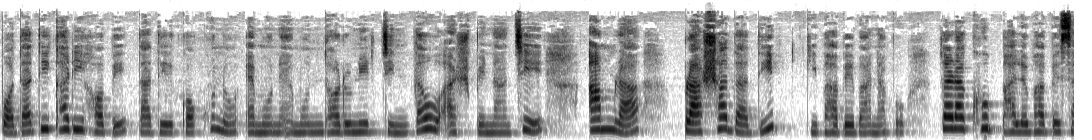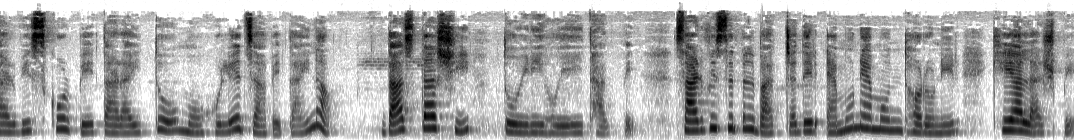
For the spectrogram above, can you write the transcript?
পদাধিকারী হবে তাদের কখনো এমন এমন ধরনের চিন্তাও আসবে না যে, আমরা প্রাসাদাদি কীভাবে বানাবো? যারা খুব ভালোভাবে সার্ভিস করবে, তারাই তো মহলে যাবে, তাই না? দাস দাসী তৈরি হয়েই থাকবে। সার্ভিসেবল বাচ্চাদের এমন এমন ধরনের খেয়াল আসবে।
